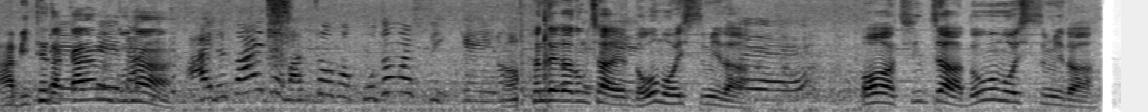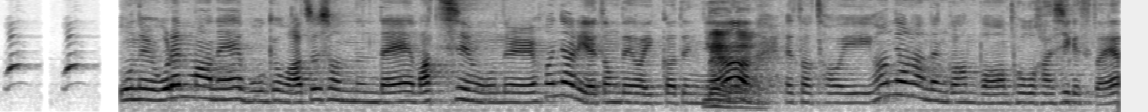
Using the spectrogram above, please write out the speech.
아 밑에다 네, 까는구나. 네, 아이들 사이즈에 맞춰서 고정할 수 있게 이런. 어, 현대자동차 네. 너무 멋있습니다. 네. 어 진짜 너무 멋있습니다. 오늘 오랜만에 목욕 와주셨는데 마침 오늘 헌혈이 예정되어 있거든요. 네네. 그래서 저희 헌혈하는 거 한번 보고 가시겠어요?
